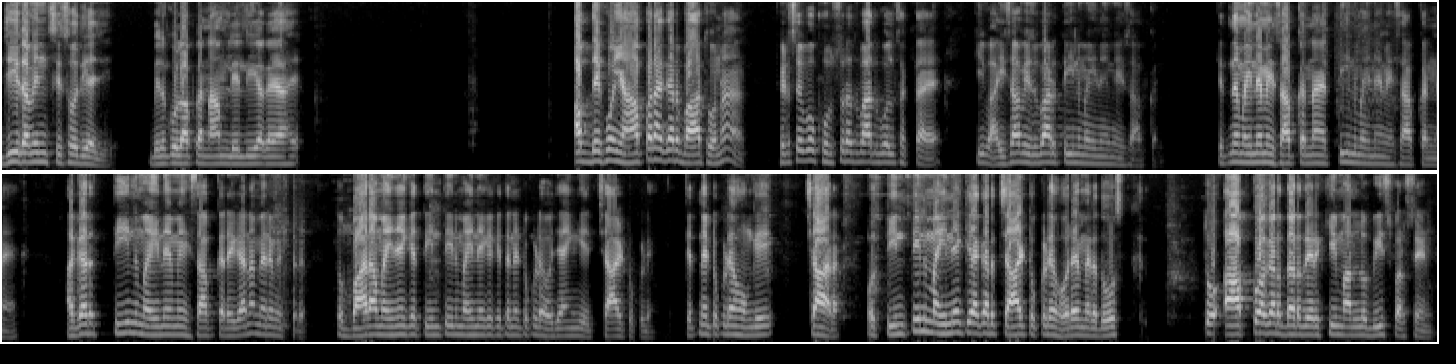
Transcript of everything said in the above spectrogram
जी रविंद्र सिसोदिया जी, बिल्कुल आपका नाम ले लिया गया है। अब देखो, यहाँ पर अगर बात हो ना, फिर से वो खूबसूरत बात बोल सकता है कि भाई साहब, इस बार तीन महीने में हिसाब करना कितने महीने में हिसाब करना है? तीन महीने में हिसाब करना है। अगर तीन महीने में हिसाब करेगा ना मेरे मित्र तो बारह महीने के तीन तीन महीने के कितने टुकड़े हो जाएँगे? चार टुकड़े होंगे। कितने टुकड़े होंगे? चार। और तीन तीन महीने के अगर चार टुकड़े हो रहे हैं मेरे दोस्त तो आपको अगर दर दे रखी मान लो बीस परसेंट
